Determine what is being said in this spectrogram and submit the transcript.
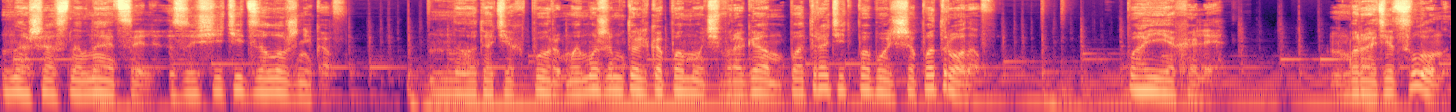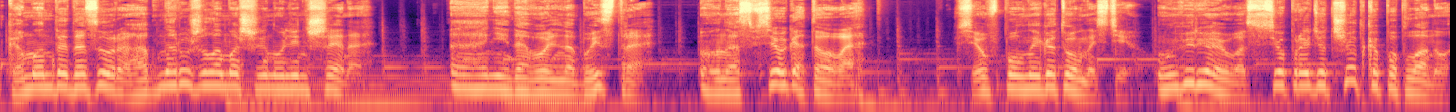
наша основная цель – защитить заложников. Но до тех пор мы можем только помочь врагам потратить побольше патронов. Поехали. Братец Лун, команда дозора обнаружила машину Линшена. Они довольно быстро. У нас все готово. Все в полной готовности. Уверяю вас, все пройдет четко по плану.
